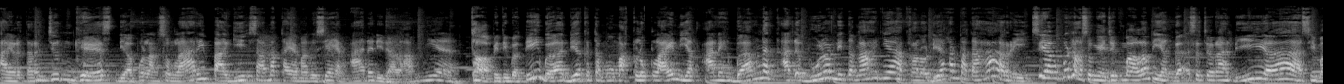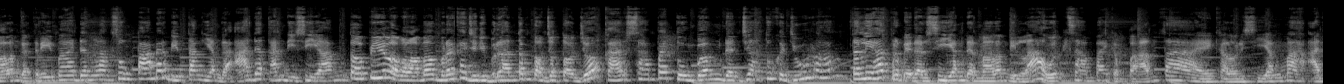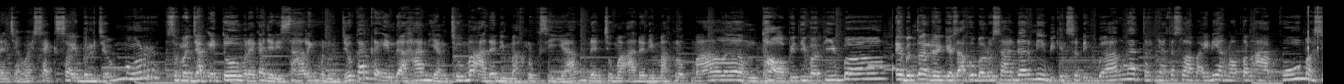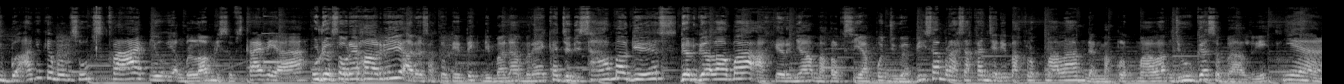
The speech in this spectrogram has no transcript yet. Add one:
air terjun, guys. Dia pun langsung lari pagi sama kayak manusia yang ada di dalamnya. Tapi tiba-tiba dia ketemu makhluk lain yang aneh banget. Ada bulan di tengahnya. Kalau dia kan matahari. Siang pun langsung ngejek malam yang gak secerah dia. Si malam gak terima dan langsung pamer bintang yang gak ada kan di siang. Tapi lama-lama mereka jadi berantem tonjok-tonjokan sampai tumbang dan jatuh ke jurang. Terlihat perbedaan siang dan malam di laut sampai ke pantai. Kalau di siang mah ada cewek seksoy berjemur. Semenjak itu mereka jadi saling menunjukkan keindahan yang cuma ada di makhluk siang dan cuma ada di makhluk malam. Tapi tiba-tiba, eh bentar deh guys, aku baru sadar nih bikin sedih banget. Ternyata selama ini yang nonton aku masih banyak yang belum subscribe. Yuk yang belum di subscribe ya. Udah sore hari ada satu titik di mana mereka jadi sama guys. Dan gak lama akhirnya makhluk siang pun juga bisa merasakan jadi makhluk malam dan makhluk malam juga sebaliknya.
